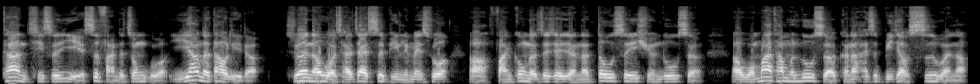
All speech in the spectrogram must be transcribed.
但其实也是反的中国，一样的道理的。所以呢，我才在视频里面说啊，反共的这些人呢，都是一群 loser 啊，我骂他们 loser 可能还是比较斯文了。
